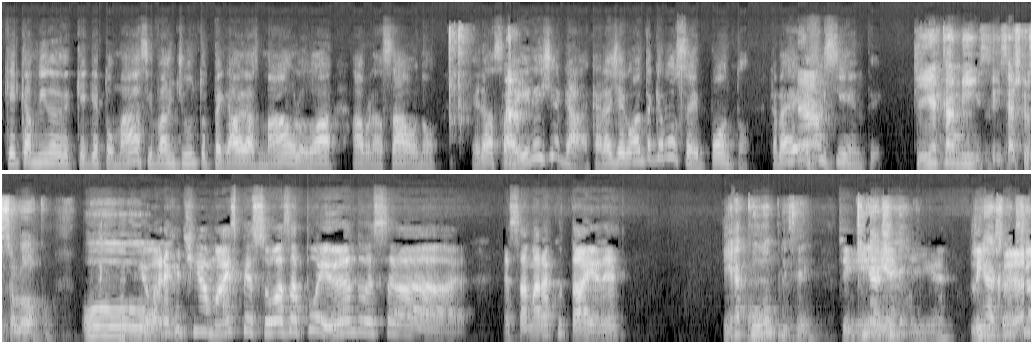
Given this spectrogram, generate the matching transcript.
que caminho que que tomar, se vão juntos pegar as mãos, abraçar ou não. Era sair e chegar. O cara chegou antes que você, ponto. O cara é Não. eficiente. Tinha caminho, sim. Você acha que eu sou louco? O... Pior é que tinha mais pessoas apoiando essa, essa maracutaia, né? Tinha cúmplice. Tinha, Tinha tinha. gente- tinha. tinha gente-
